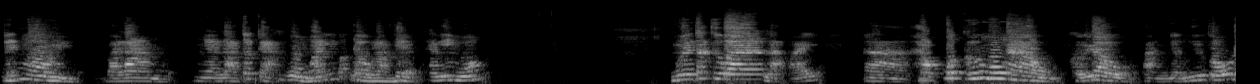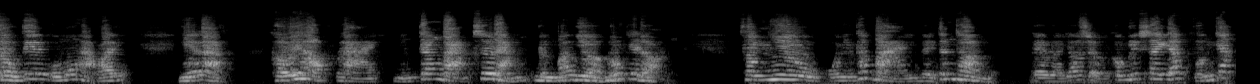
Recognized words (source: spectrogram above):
đến ngồi và làm là tất cả các guồng máy bắt đầu làm việc theo ý muốn. Nguyên tắc thứ ba là phải à, học bất cứ môn nào khởi đầu bằng những yếu tố đầu tiên của môn học ấy. Nghĩa là khởi học lại những căn bản sơ đẳng đừng bao giờ đốt giai đoạn phần nhiều của những thất bại về tinh thần đều là do sự không biết xây đắp vững chắc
